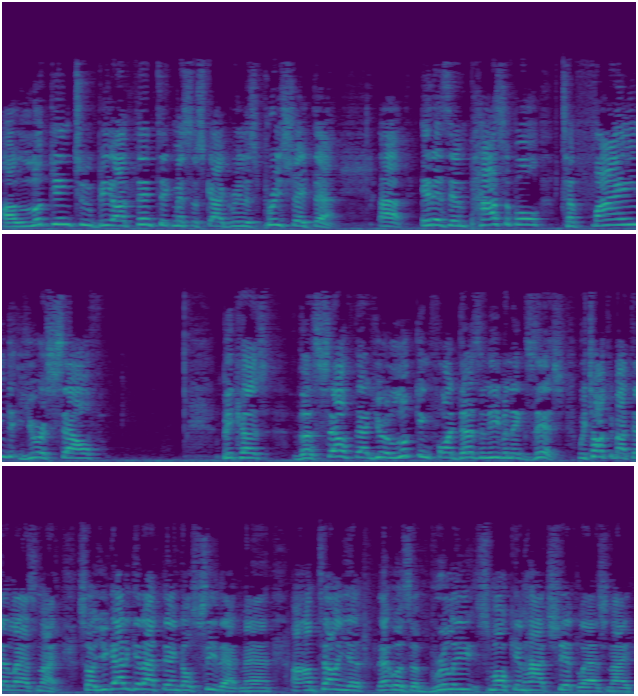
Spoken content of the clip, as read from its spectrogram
are looking to be authentic, Mr. Scott Grealish, appreciate that. Uh, it is impossible to find yourself because the self that you're looking for doesn't even exist. We talked about that last night. So you got to get out there and go see that, man. I'm telling you, that was a really smoking hot shit last night,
